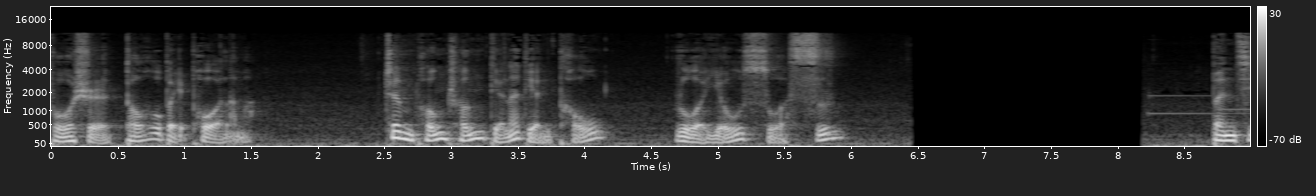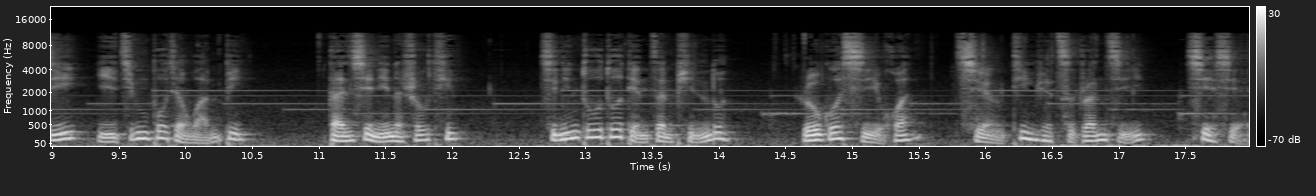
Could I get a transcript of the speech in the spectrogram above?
不是都被破了吗？郑鹏程点了点头。若有所思。本集已经播讲完毕，感谢您的收听，请您多多点赞评论。如果喜欢，请订阅此专辑，谢谢。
